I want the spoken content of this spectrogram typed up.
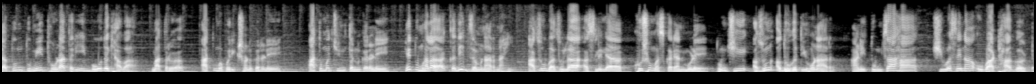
त्यातून तुम्ही थोडा तरी बोध घ्यावा. मात्र आत्मपरीक्षण करणे आत्मचिंतन करणे हे तुम्हाला कधीच जमणार नाही. आजूबाजूला असलेल्या खुशमस्कऱ्यांमुळे तुमची अजून अधोगती होणार आणि तुमचा हा शिवसेना उबाठा गट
